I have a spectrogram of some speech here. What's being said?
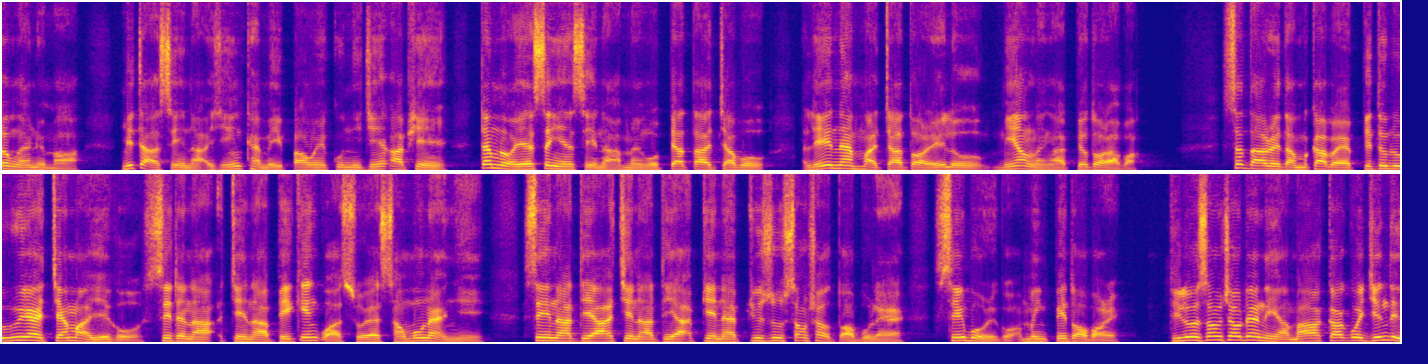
လုပ်ငန်းတွေမှာမေတ္တာစေနာအရင်ခံပြီးပါဝင်ကူညီခြင်းအပြင်တက်မတော်ရဲ့စိတ်ရင်းစေနာအမှန်ကိုပြသကြဖို့အလေးအနက်မှကြားသွားတယ်လို့မင်းအောင်လှိုင်ကပြောသွားတာပါ။စစ်သားတွေတောင်မကပဲပြည်သူလူထုရဲ့ကျန်းမာရေးကိုစေတနာအကျဉ်းသာဘေးကင်းကွာဆိုတဲ့ဆောင်မှုနဲ့အညီ စေနာတရားအကျဉ်းသာတရားအပြည့်နဲ့ပြုစုစောင့်ရှောက်သွားဖို့လဲစေးဖို့တွေကိုအမိန်ပေးတော့ပါတယ်ဒီလိုစောင့်ရှောက်တဲ့နေရာမှာကာကွယ်ခြင်းတွေ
